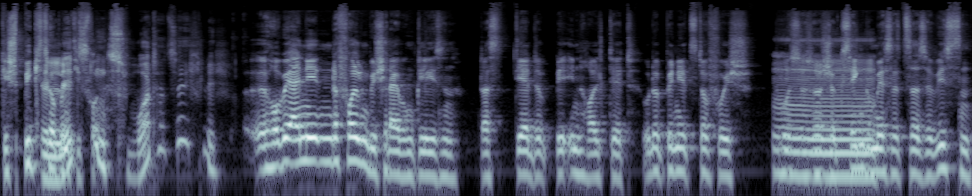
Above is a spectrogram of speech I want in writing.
gespickt Die habe. die letzten zwei tatsächlich. äh, habe ich eine in der Folgenbeschreibung gelesen, dass der beinhaltet. Oder bin ich jetzt da falsch? Du hast es ja schon gesehen, du Mm. müsstest es also wissen.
